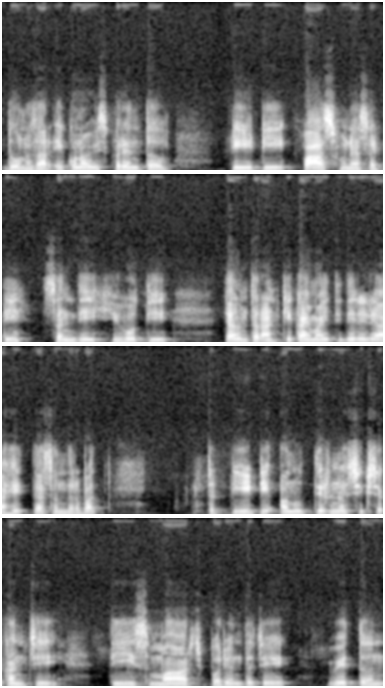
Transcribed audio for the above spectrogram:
दोन हजार एकोणावीसपर्यंत टी ई टी पास होण्यासाठी संधी ही होती. त्यानंतर आणखी काय माहिती दिलेली आहे? त्या संदर्भात तर टी ई टी अनुत्तीर्ण शिक्षकांचे तीस मार्चपर्यंतचे वेतन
